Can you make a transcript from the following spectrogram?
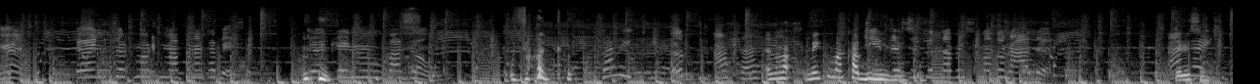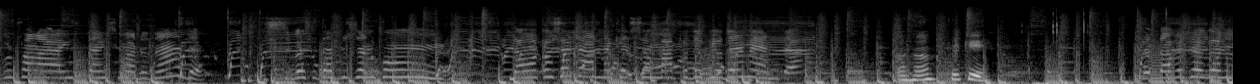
É, eu ainda tô com outro mapa na cabeça. Eu entrei no vagão. Vagão? Sabe que. Eu... Ah, tá. É numa... meio que uma cabine. Tinha que eu tava em cima do nada. Ah. Kaique, por falar em estar em cima do nada, se você tá precisando com. Dá uma consertada naquele seu mapa do Builderman, tá? Aham, uhum. por quê? Eu tava jogando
